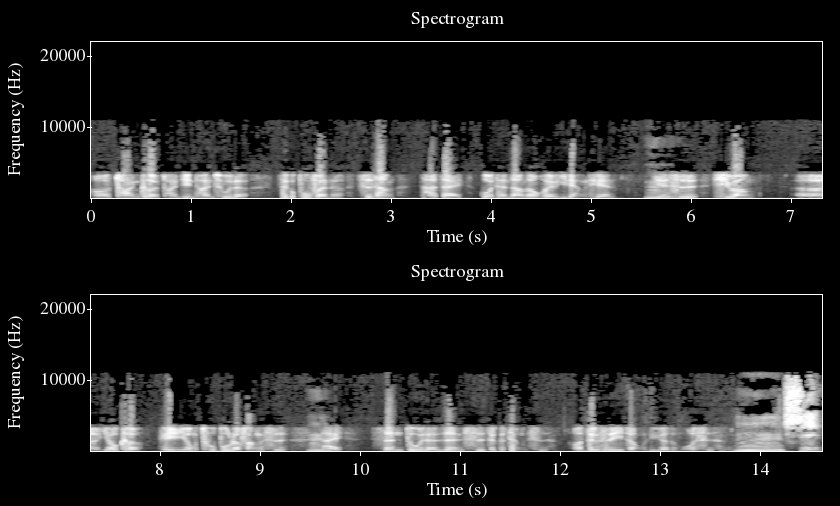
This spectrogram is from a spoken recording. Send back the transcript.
呃，团客团进团出的这个部分呢，事实上它在过程当中会有一两天，也是希望呃游客可以用徒步的方式来深度的认识这个城市。哦，这个是一种旅游的模式。嗯，是。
